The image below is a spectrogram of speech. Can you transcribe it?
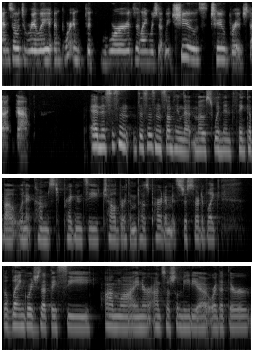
And so it's really important the words and language that we choose to bridge that gap. And this isn't this isn't something that most women think about when it comes to pregnancy, childbirth, and postpartum. It's just sort of like the language that they see online or on social media or that their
